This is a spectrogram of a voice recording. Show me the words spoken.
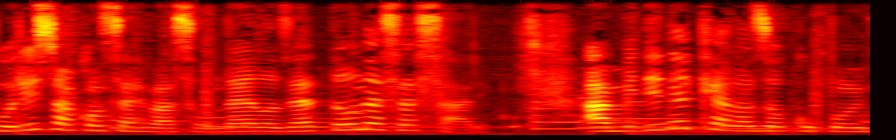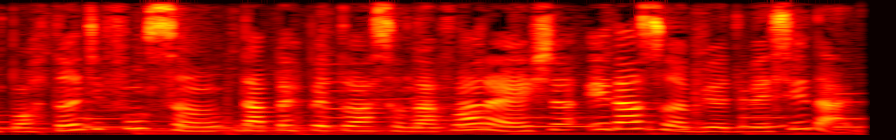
por isso a conservação delas é tão necessária, à medida que elas ocupam importante função da perpetuação da floresta e da sua biodiversidade.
